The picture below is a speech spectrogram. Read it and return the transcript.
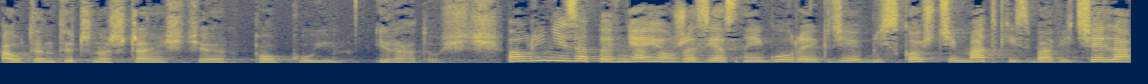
autentyczne szczęście, pokój i radość. Paulini zapewniają, że z Jasnej Góry, gdzie bliskości Matki Zbawiciela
